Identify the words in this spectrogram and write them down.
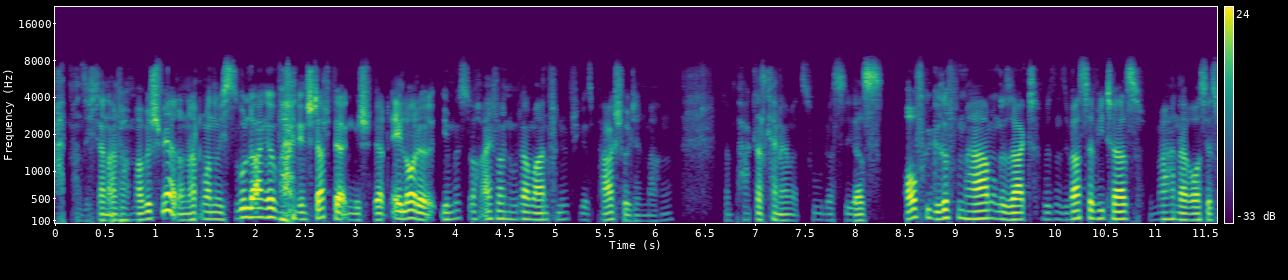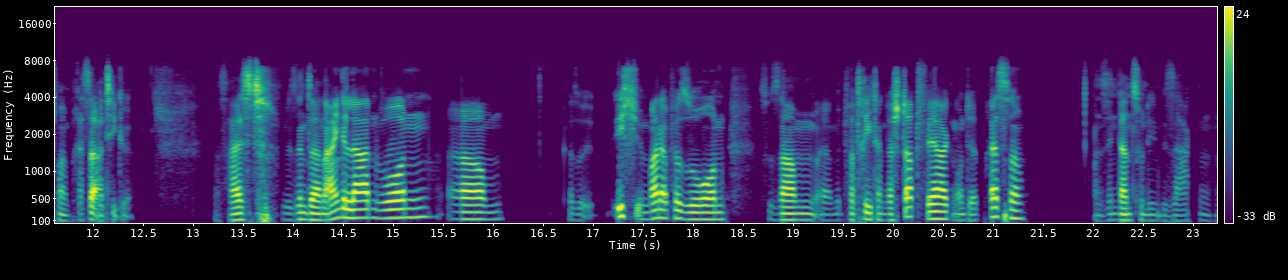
hat man sich dann einfach mal beschwert. Und hat man sich so lange bei den Stadtwerken beschwert, ey Leute, ihr müsst doch einfach nur da mal ein vernünftiges Parkschild hinmachen. Dann packt das keiner mehr zu, dass sie das aufgegriffen haben und gesagt, wissen Sie was, Herr Vitas, wir machen daraus jetzt mal einen Presseartikel. Das heißt, wir sind dann eingeladen worden, ähm, also ich in meiner Person zusammen äh, mit Vertretern der Stadtwerken und der Presse sind dann zu den besagten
